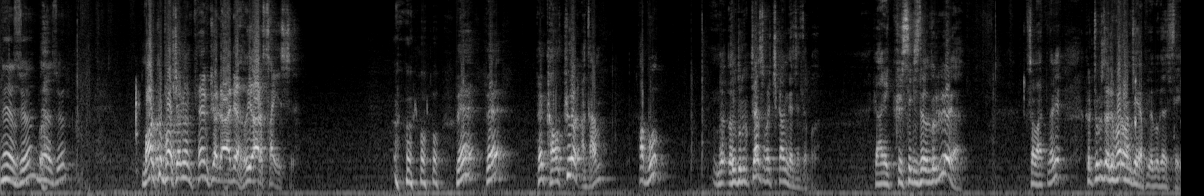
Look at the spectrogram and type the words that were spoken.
Ne yazıyor? Ne yazıyor? Marco Paşa'nın fevkalade hıyar sayısı. ve ve ve kalkıyor adam. Ha bu öldürüldükten sonra çıkan gazete bu. Yani 48'de öldürülüyor ya. Sabahattinleri. 49'da Rıfat amca yapıyor bu gazeteyi.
